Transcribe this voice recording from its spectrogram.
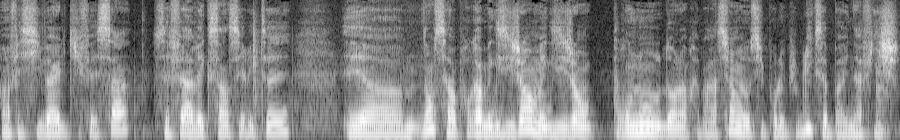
un festival qui fait ça. C'est fait avec sincérité. Et euh, non, c'est un programme exigeant, mais exigeant pour nous dans la préparation, mais aussi pour le public. C'est pas une affiche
